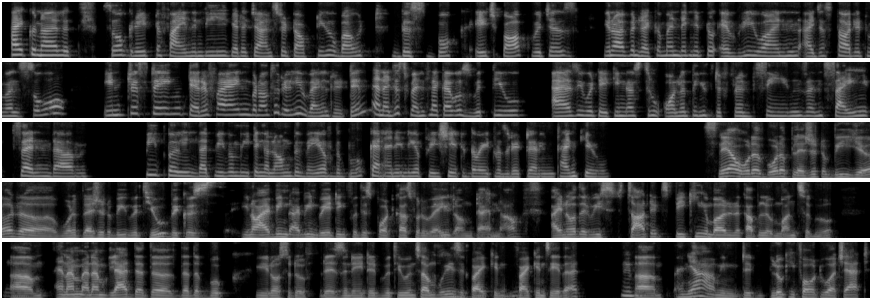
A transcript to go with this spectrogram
Hi, Kunal. It's so great to finally get a chance to talk to you about this book, H Pop, which is, you know, I've been recommending it to everyone. I just thought it was so interesting, terrifying, but also really well written. And I just felt like I was with you as you were taking us through all of these different scenes and sites and um, people that we were meeting along the way of the book. And I really appreciated the way it was written. Thank you. Sneha, what a what a pleasure to be here. Uh, what a pleasure to be with you because you know I've been I've been waiting for this podcast for a very long time now. I know that we started speaking about it a couple of months ago, um, and I'm and I'm glad that the that the book you know sort of resonated with you in some ways, if I can if I can say that. Mm-hmm. Um, and yeah, I mean, did, looking forward to our chat.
